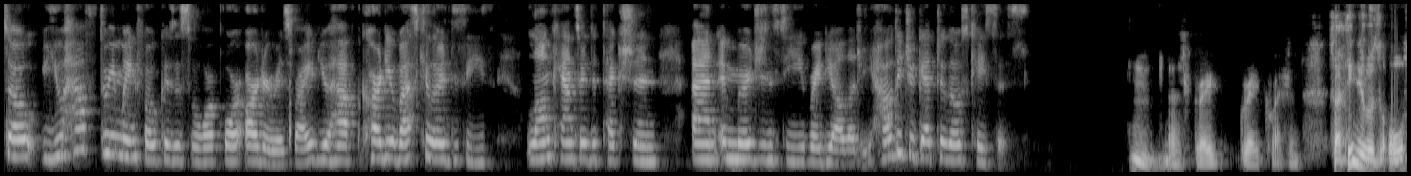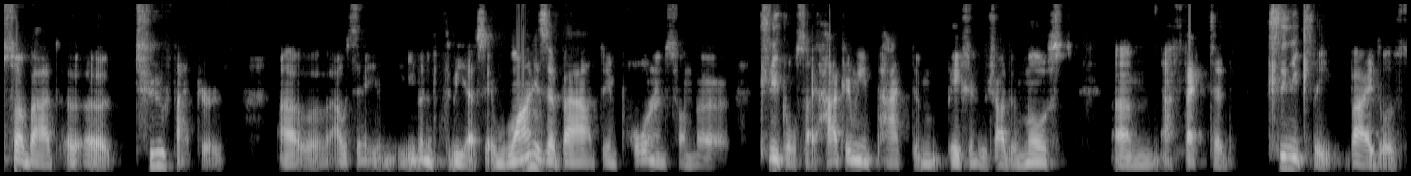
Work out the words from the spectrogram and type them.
So you have three main focuses for for Arterys, right? You have cardiovascular disease, lung cancer detection, and emergency radiology. How did you get to those cases? Hmm, that's a great, great question. So I think it was also about uh, uh, two factors uh, I would say even three. I say one is about the importance from the clinical side. How can we impact the patients which are the most um, affected clinically by those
